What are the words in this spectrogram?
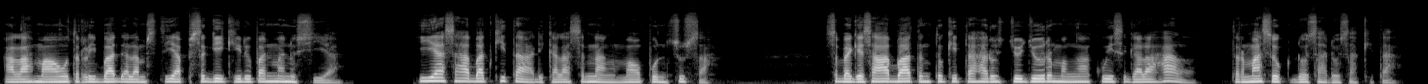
Allah mau terlibat dalam setiap segi kehidupan manusia. Ia sahabat kita di kala senang maupun susah. Sebagai sahabat tentu kita harus jujur mengakui segala hal, termasuk dosa-dosa kita.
